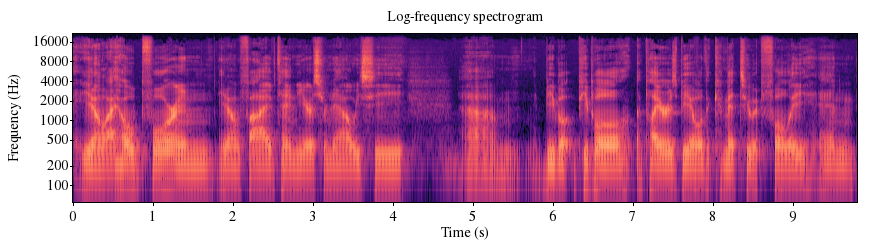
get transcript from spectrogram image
you know i hope for in you know five ten years from now we see um, people, people, players be able to commit to it fully and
